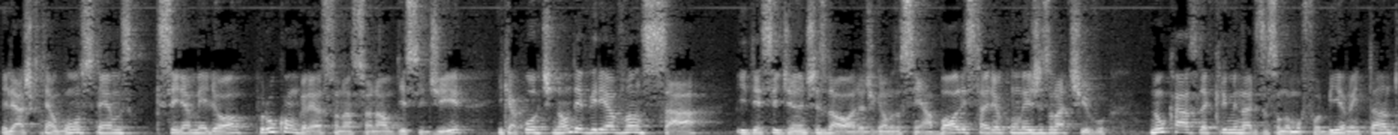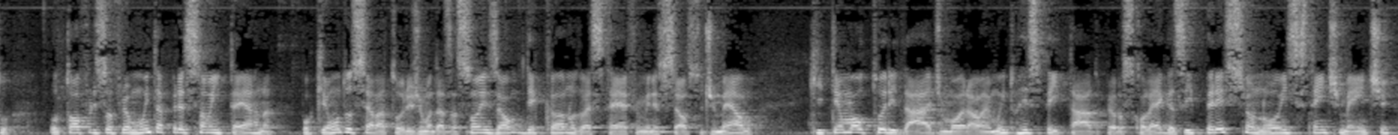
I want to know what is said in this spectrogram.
Ele acha que tem alguns temas que seria melhor para o Congresso Nacional decidir e que a corte não deveria avançar e decidir antes da hora, digamos assim. A bola estaria com o legislativo. No caso da criminalização da homofobia, no entanto, o Toffoli sofreu muita pressão interna, porque um dos relatores de uma das ações é o decano do STF, o ministro Celso de Mello, que tem uma autoridade moral, é muito respeitado pelos colegas e pressionou insistentemente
